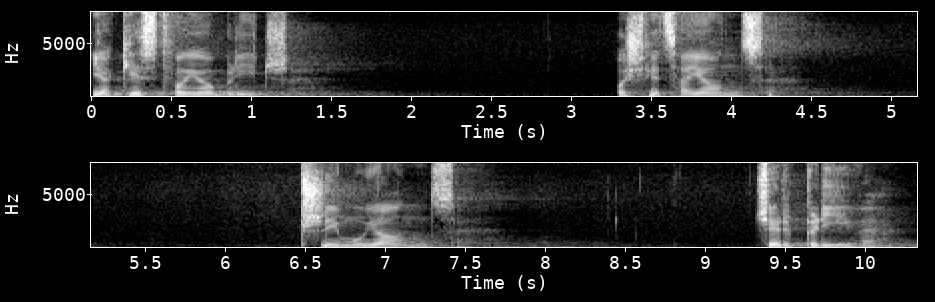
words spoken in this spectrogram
Jakie jest Twoje oblicze? Oświecające, przyjmujące, cierpliwe.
